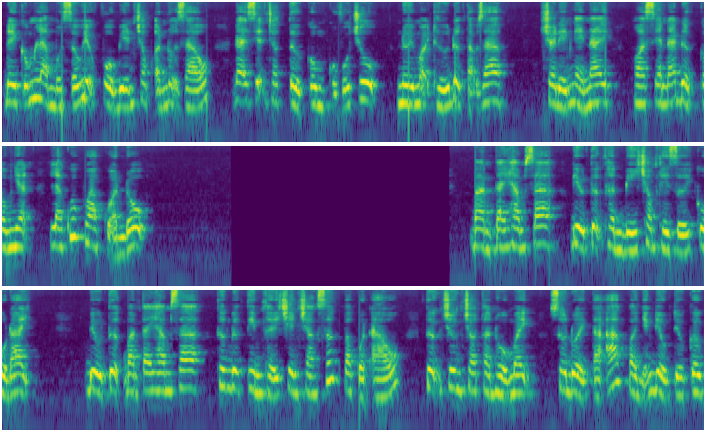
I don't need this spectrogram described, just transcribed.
Đây cũng là một dấu hiệu phổ biến trong Ấn Độ giáo, đại diện cho tử cung của vũ trụ, nơi mọi thứ được tạo ra. Cho đến ngày nay, hoa sen đã được công nhận là quốc hoa của Ấn Độ. Bàn tay Hamsa, biểu tượng thần bí trong thế giới cổ đại. Biểu tượng bàn tay Hamsa thường được tìm thấy trên trang sức và quần áo, tượng trưng cho thần hộ mệnh, xua đuổi tà ác và những điều tiêu cực.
